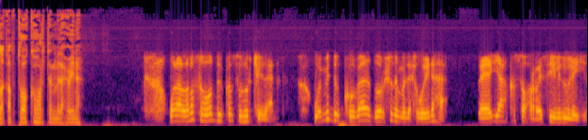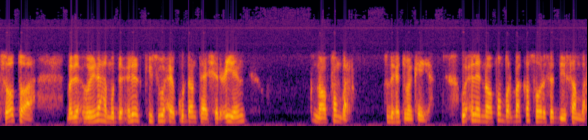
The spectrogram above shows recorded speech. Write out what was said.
la qabto ka hortan madaxweyneha walaa laba sababood bay ka soo horjeedaan. Waa midda koowaada doorashada madaxweynaha yaa ka soo horeysay lagu leeyihiin sababtoo ah madaxweynaha mudaxileedkiisu waxay ku dhan tahay sharciyan novembar saddex iyo tobankeyga waxay leeyihiin novembar baa ka soo horeysa december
